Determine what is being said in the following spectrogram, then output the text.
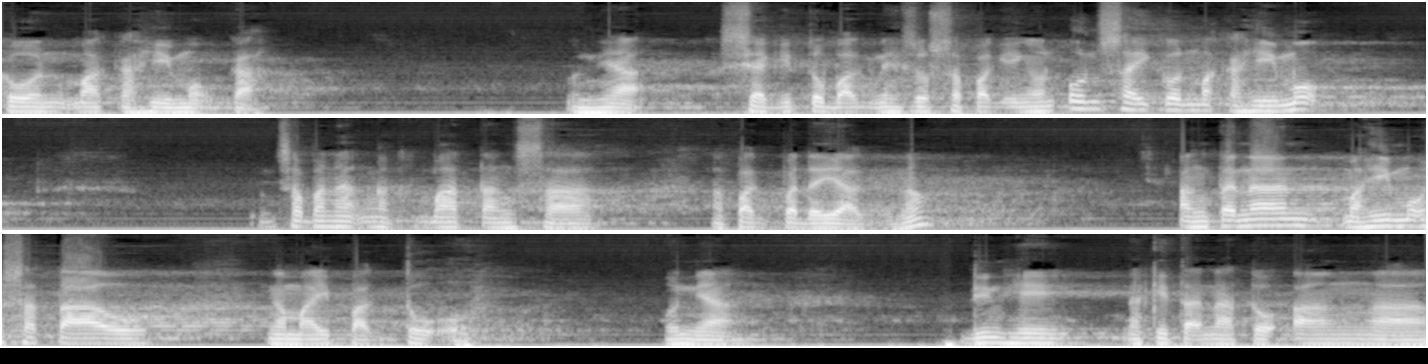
kung makahimo ka. Unya siya gitubag ni Jesus sa pag-ingon unsay kon makahimo? Unsa ba na matang sa pagpadayag no ang tanan mahimo sa tao nga may pagtuo. Unya dinhi nakita nato ang uh,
